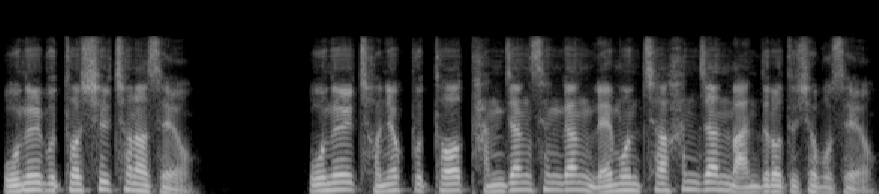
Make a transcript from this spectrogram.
오늘부터 실천하세요. 오늘 저녁부터 당장 생강 레몬차 한 잔 만들어 드셔보세요.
